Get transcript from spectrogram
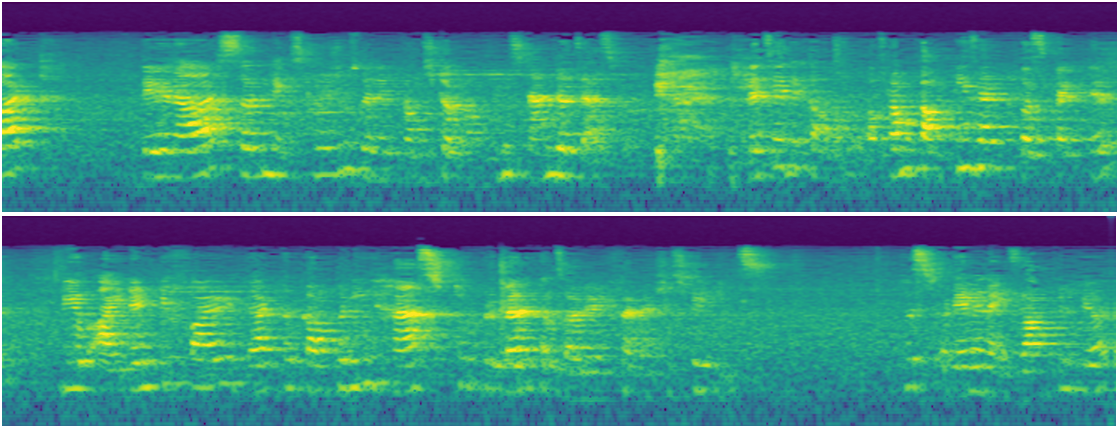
but there are certain exclusions when it comes to accounting standards as well. Let's say the, from Companies perspective, we have identified that the company has to prepare consolidated financial statements. Just again an example here.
